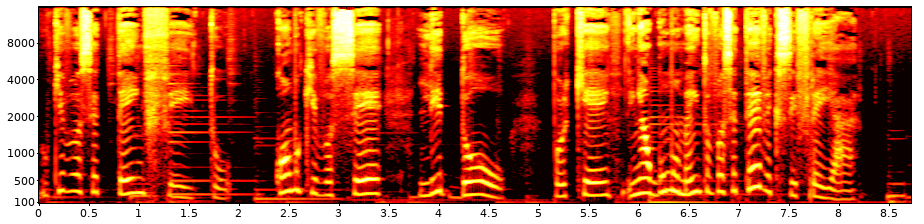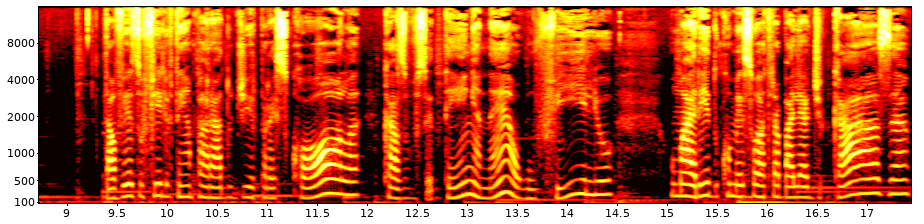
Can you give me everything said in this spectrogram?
O que você tem feito? Como que você lidou? Porque em algum momento você teve que se frear. Talvez o filho tenha parado de ir para a escola, caso você tenha, né, algum filho. O marido começou a trabalhar de casa,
